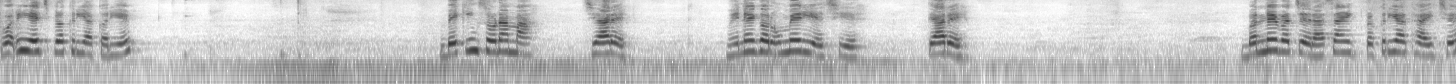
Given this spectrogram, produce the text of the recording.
ફરી એ જ પ્રક્રિયા કરીએ. બેકિંગ સોડામાં જ્યારે વિનેગર ઉમેરીએ છીએ, ત્યારે બંને વચ્ચે રાસાયણિક પ્રક્રિયા થાય છે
